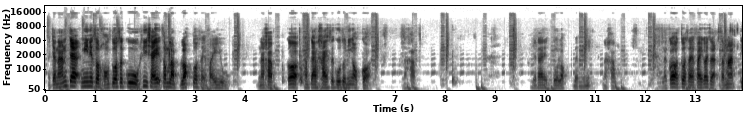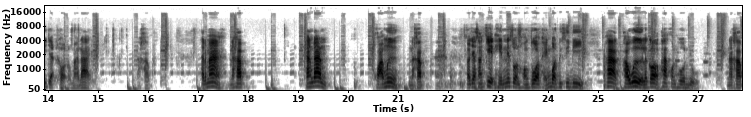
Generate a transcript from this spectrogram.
หลังจากนั้นจะมีในส่วนของตัวสกรูที่ใช้สำหรับล็อกตัวสายไฟอยู่นะครับ ก็ทำการคลายสกรูตัวนี้ออกก่อนนะครับจะได้ตัวล็อกแบบนี้นะครับ แล้วก็ตัวสายไฟก็จะสามารถที่จะถอดออกมาได้นะครับ ถัดมานะครับ ทางด้านขวามือนะครับอ่าเราจะสังเกตเห็นในส่วนของตัวแผงบอร์ด PCB ภาค power แล้วก็ภาค control อยู่นะครับ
